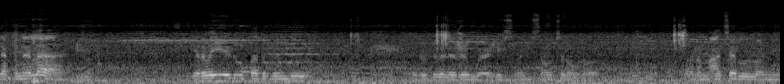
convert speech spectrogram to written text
గత నెల ఇరవై ఏడు పదకొండు రెండు వేల ఇరవై మూడు సంవత్సరంలో మన మాచర్లలోని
